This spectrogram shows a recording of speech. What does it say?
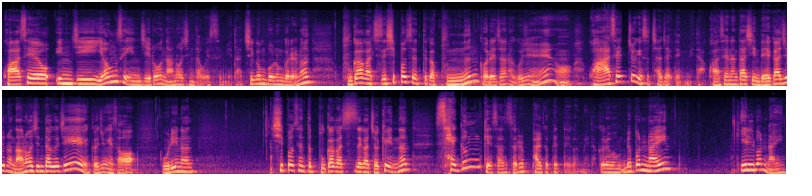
과세인지 영세인지로 나눠진다고 했습니다. 지금 보는 거래는 부가가치세 10%가 붙는 거래잖아, 그지? 어, 과세 쪽에서 찾아야 됩니다. 과세는 다시 네 가지로 나눠진다, 그지? 그 중에서 우리는 10% 부가가치세가 적혀 있는 세금 계산서를 발급했다 이겁니다. 그러면 몇 번 라인? 1번 라인.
